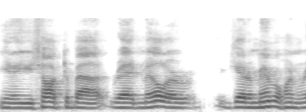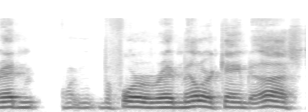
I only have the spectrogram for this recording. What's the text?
you know you talked about Red Miller. You got to remember when Red when before Red Miller came to us,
